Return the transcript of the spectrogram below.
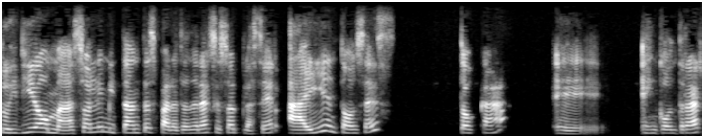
tu idioma son limitantes para tener acceso al placer, ahí entonces toca eh, encontrar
